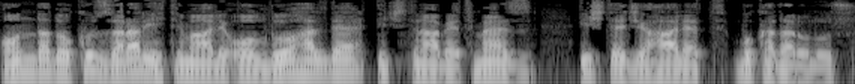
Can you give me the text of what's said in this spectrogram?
onda dokuz zarar ihtimali olduğu halde içtinab etmez. İşte cehalet bu kadar olur.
